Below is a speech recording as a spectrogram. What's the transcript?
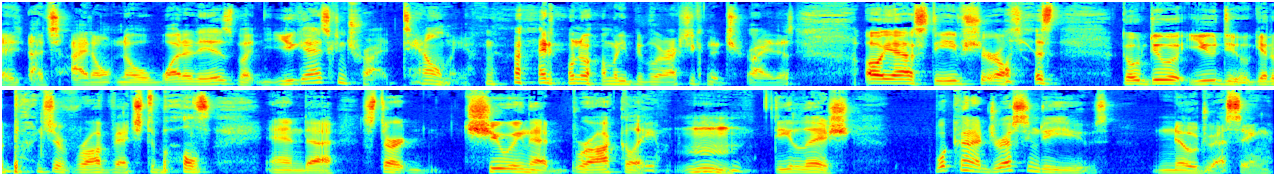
I, I, I, don't know what it is, but you guys can try it. Tell me. I don't know how many people are actually going to try this. Oh, yeah, Steve, sure, I'll just go do what you do. Get a bunch of raw vegetables and uh, start chewing that broccoli. Mmm, delish. What kind of dressing do you use? No dressing.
